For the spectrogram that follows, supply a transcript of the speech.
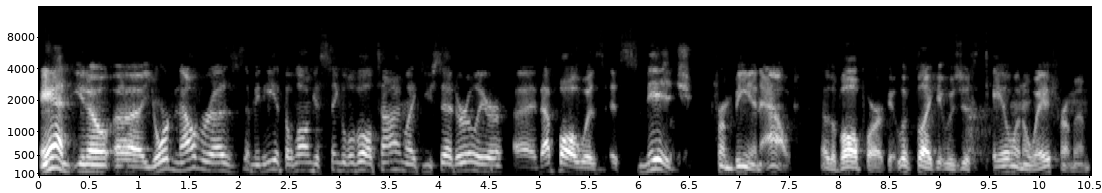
And you know, uh, Yordan Alvarez. I mean, he hit the longest single of all time, like you said earlier. Uh, that ball was a smidge from being out of the ballpark. It looked like it was just tailing away from him.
